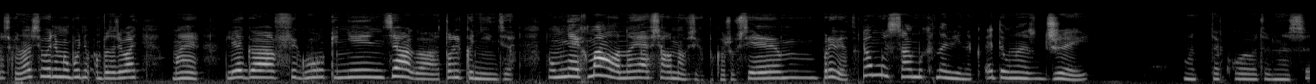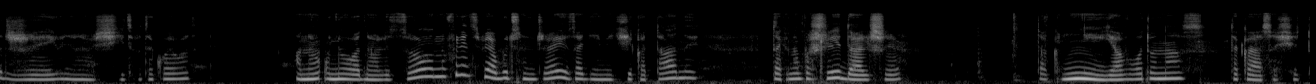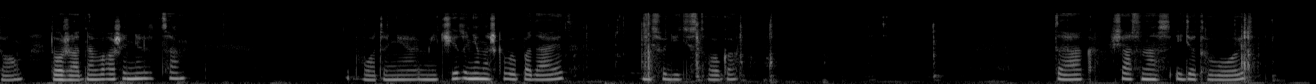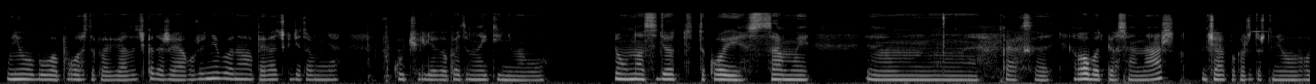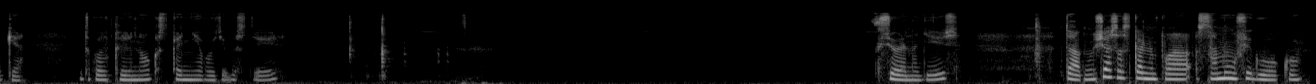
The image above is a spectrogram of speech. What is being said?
Ось, когда сегодня мы будем обозревать мои лего фигурки ниндзяга, только ниндзя. Но у меня их мало, но я все равно всех покажу. Всем привет. Мы с самых новинок. Это у нас Джей. Вот такой вот у нас Джей. У него щит вот такой вот. Оно, у него одно лицо. Ну, в принципе, обычный Джей. Сзади мечи, катаны. Так, ну пошли дальше. Так, Ния вот у нас. Такая со щитом. Тоже одно выражение лица. Вот у нее мечи, то немножко выпадает. Не судите строго. Так, сейчас у нас идет Ллойд. У него была просто повязочка, даже оружия не было, но повязочка где-то у меня в куче лего, поэтому найти не могу. У нас идет такой самый, эм, как сказать, робот-персонаж. Сначала покажу то, что у него в руке. Вот такой вот клинок, сканируйте быстрее. Все, я надеюсь. Так, ну сейчас расскажем про саму фигурку.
